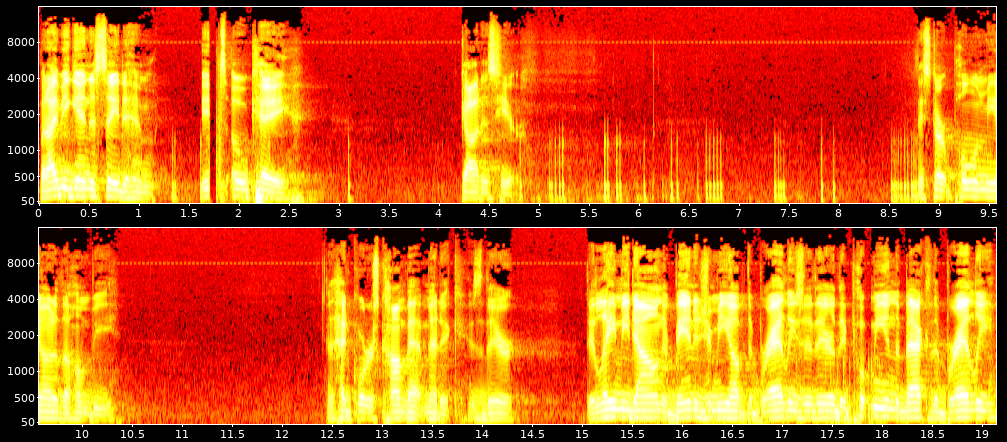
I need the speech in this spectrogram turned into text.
but I began to say to him, It's okay. God is here. They start pulling me out of the Humvee. The headquarters combat medic is there. They lay me down, they're bandaging me up. The Bradleys are there. They put me in the back of the Bradley,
